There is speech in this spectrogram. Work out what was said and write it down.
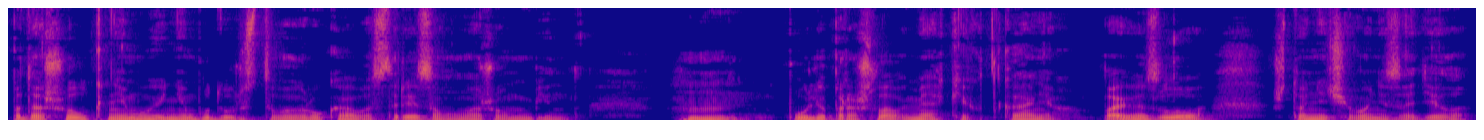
Подошел к нему и, не мудрствуя, рукаво срезал ножом бинт. Хм, пуля прошла в мягких тканях. Повезло, что ничего не задело.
